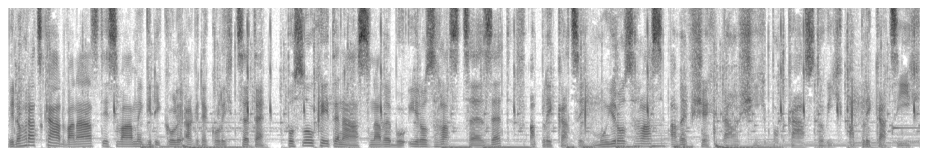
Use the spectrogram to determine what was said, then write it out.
Vinohradská 12 je s vámi kdykoliv a kdekoliv chcete. Poslouchejte nás na webu i rozhlas.cz, v aplikaci Můj rozhlas a ve všech dalších podcastových aplikacích.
